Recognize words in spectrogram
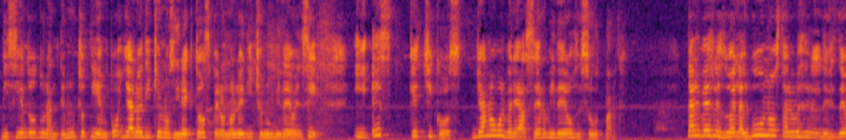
diciendo durante mucho tiempo. Ya lo he dicho en los directos, pero no lo he dicho en un video en sí. Y es que chicos, ya no volveré a hacer videos de South Park. Tal vez les duele a algunos, tal vez les dé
